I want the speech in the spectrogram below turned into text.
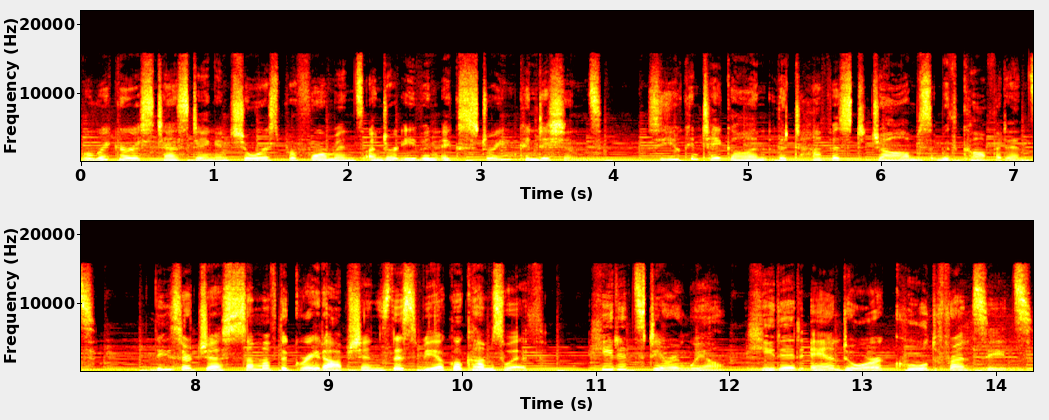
Rigorous testing ensures performance under even extreme conditions, so you can take on the toughest jobs with confidence. These are just some of the great options this vehicle comes with. Heated steering wheel, heated and or cooled front seats,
